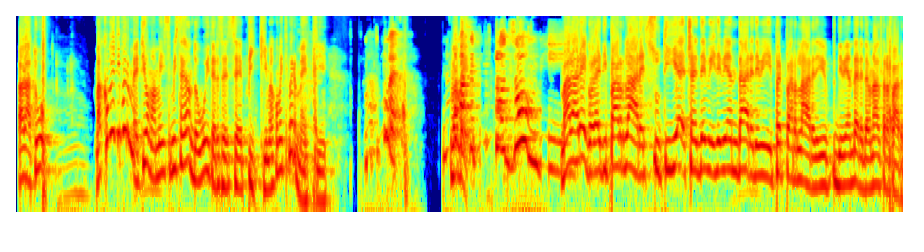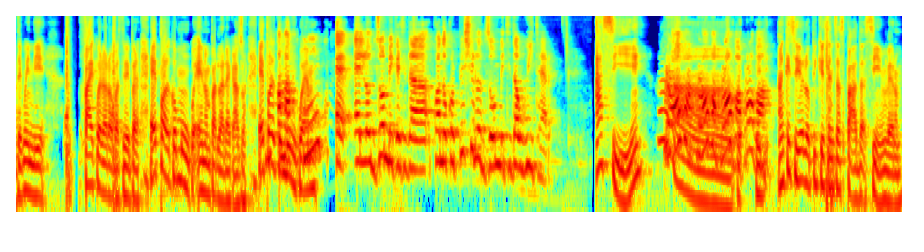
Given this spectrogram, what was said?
Allora tu. Ma come ti permetti? Oh, ma mi, mi stai dando Wither se, se picchi, ma come ti permetti? Ma tu come? No, Vabbè. ma sei piccolo zombie. Ma la regola è di parlare su TE, cioè devi, devi andare, devi, per parlare, devi, devi andare da un'altra parte, quindi fai quella roba se devi parlare. E poi comunque, e non parlare a caso. E poi No, ma comunque... comunque è lo zombie che ti dà. Quando colpisci lo zombie ti dà Wither. Ah sì? Prova, Ah, prova, prova, prova. anche se io lo picchio senza spada, sì, è vero.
